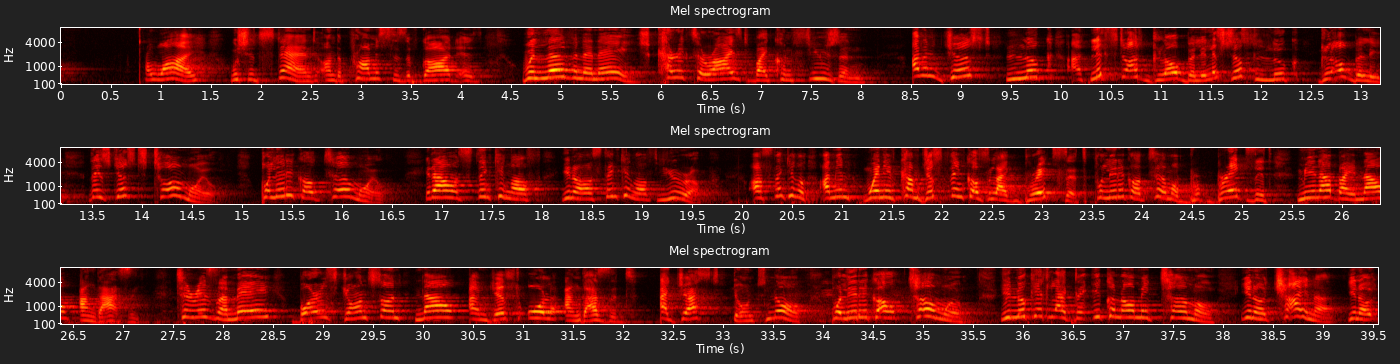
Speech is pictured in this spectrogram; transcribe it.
why we should stand on the promises of God is we live in an age characterized by confusion. I mean, just look, uh, let's start globally. Let's just look globally. There's just turmoil, political turmoil. You know, I was thinking of, you know, I was thinking of Europe. I was thinking of, I mean, when it comes, just think of like Brexit, political turmoil, Brexit, Mina by now, Angazi. Theresa May, Boris Johnson, now I'm just all angazed. I just don't know. Political turmoil. You look at like the economic turmoil, you know, China, you know,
